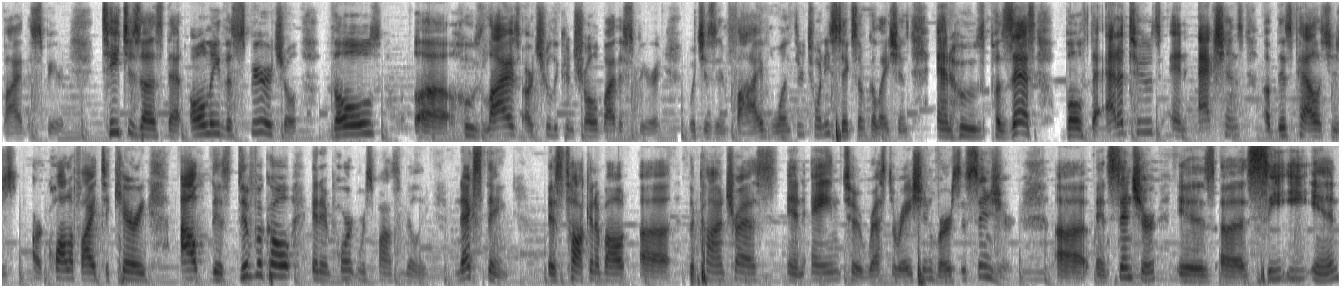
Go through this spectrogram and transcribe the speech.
by the Spirit. Teaches us that only the spiritual, those uh, whose lives are truly controlled by the Spirit, which is in 5 1 through 26 of Galatians, and whose possess both the attitudes and actions of this passage are qualified to carry out this difficult and important responsibility. Next thing, is talking about uh, the contrast in aim to restoration versus censure. Uh, and censure is uh, C E N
